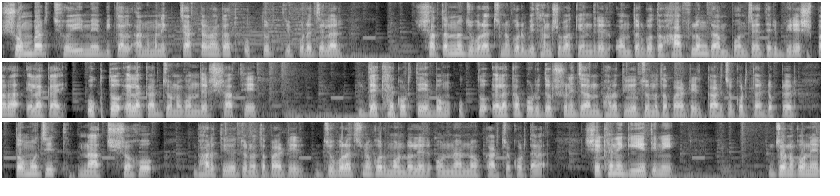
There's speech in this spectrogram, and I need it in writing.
সোমবার ছয়ই মে বিকাল আনুমানিক চারটা নাগাদ উত্তর ত্রিপুরা জেলার সাতান্ন যুবরাজনগর বিধানসভা কেন্দ্রের অন্তর্গত হাফলং গ্রাম পঞ্চায়েতের বীরেশপাড়া এলাকায় উক্ত এলাকার জনগণদের সাথে দেখা করতে এবং উক্ত এলাকা পরিদর্শনে যান ভারতীয় জনতা পার্টির কার্যকর্তা ডক্টর তমজিৎ নাথ সহ ভারতীয় জনতা পার্টির যুবরাজনগর মণ্ডলের অন্যান্য কার্যকর্তারা। সেখানে গিয়ে তিনি জনগণের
